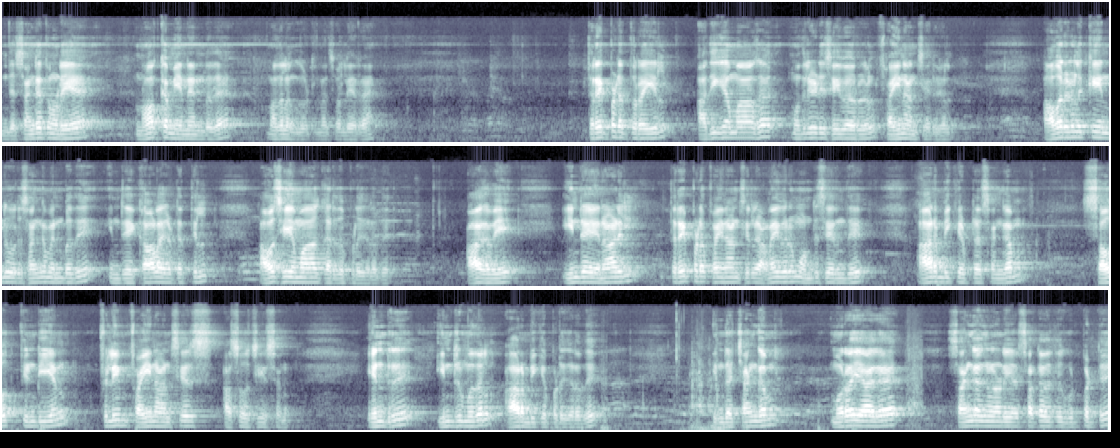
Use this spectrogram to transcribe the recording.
இந்த சங்கத்தினுடைய நோக்கம் என்ன என்பதை முதல்ல உங்கள்கிட்ட நான் சொல்லிடுறேன். திரைப்படத்துறையில் அதிகமாக முதலீடு செய்பவர்கள் ஃபைனான்சியர்கள் அவர்களுக்கு இன்று ஒரு சங்கம் என்பது இன்றைய காலகட்டத்தில் அவசியமாக கருதப்படுகிறது. ஆகவே இன்றைய நாளில் திரைப்பட ஃபைனான்சியர்கள் அனைவரும் ஒன்று சேர்ந்து ஆரம்பிக்கப்பட்ட சங்கம் South Indian Film Financiers Association என்று இன்று முதல் ஆரம்பிக்கப்படுகிறது. இந்த சங்கம் முறையாக சங்கங்களுடைய சட்டத்துக்கு உட்பட்டு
